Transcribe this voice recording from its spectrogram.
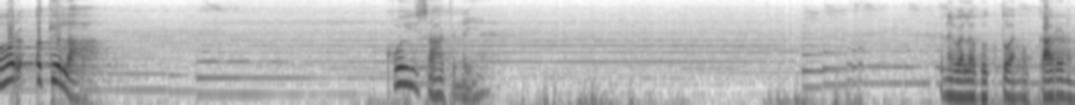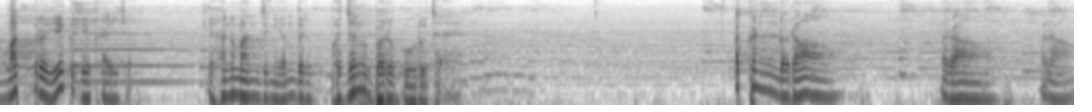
और अकेला कोई साथ नहीं है અને વાલા ભક્તો આનું કારણ માત્ર એક દેખાય છે કે હનુમાનજીની અંદર ભજન ભરપૂર છે અખંડ રામ રામ રામ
